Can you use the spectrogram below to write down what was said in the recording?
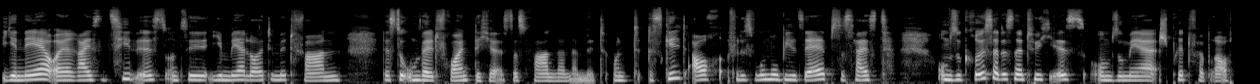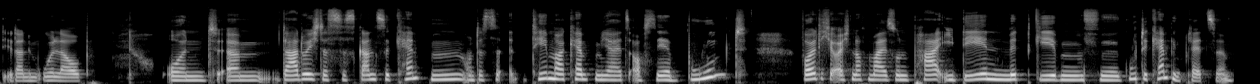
je näher euer Reiseziel ist und je mehr Leute mitfahren, desto umweltfreundlicher ist das Fahren dann damit. Und das gilt auch für das Wohnmobil selbst. Das heißt, umso größer das natürlich ist, umso mehr Sprit verbraucht ihr dann im Urlaub. Und ähm, dadurch, dass das ganze Campen und das Thema Campen ja jetzt auch sehr boomt, wollte ich euch noch mal so ein paar Ideen mitgeben für gute Campingplätze.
